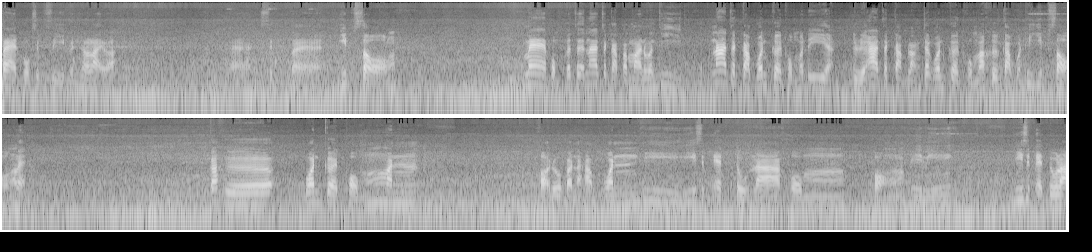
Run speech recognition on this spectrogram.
แปดบวกสิบสี่เป็นเท่าไหร่วะแปดสิบแปดยี่สิบสองแม่ผมก็จะน่าจะกลับประมาณวันที่ น่าจะกลับวันเกิดผมมาดีอะหรืออาจจะกลับหลังจากวันเกิดผมมาคือกลับวันที่ยี่สิบสองแหละ ก็คือวันเกิดผมมัน ขอดูก่อนนะครับ วันที่ 21 ตุลาคมของปีนี้ 21 ตุลา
